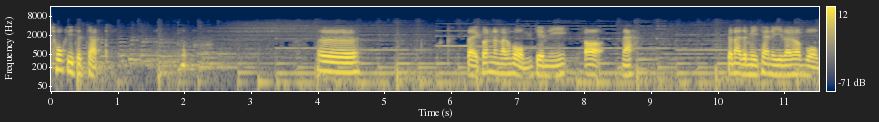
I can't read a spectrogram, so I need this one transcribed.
โชคดีจัดจัด เออ แต่ก็นั่นแหละครับผม เกมนี้ก็นะ ก็น่าจะมีแค่นี้แล้วครับผม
